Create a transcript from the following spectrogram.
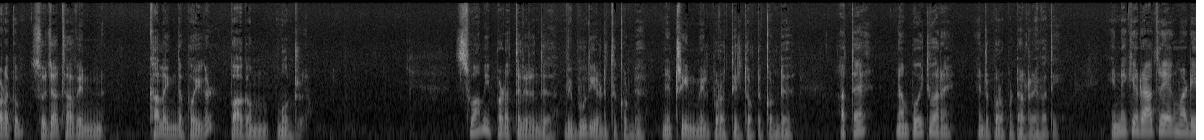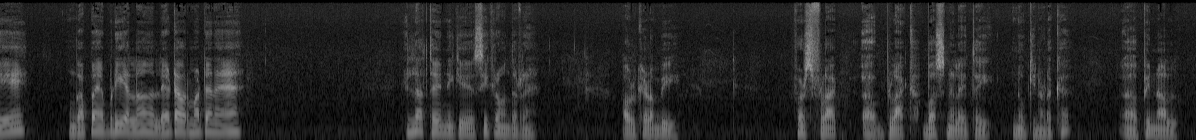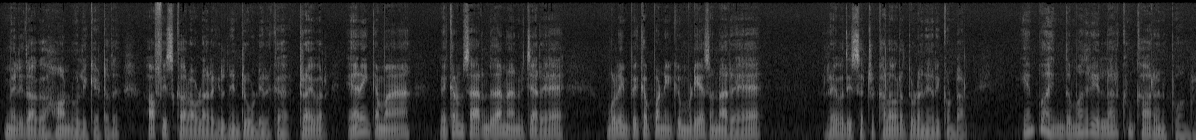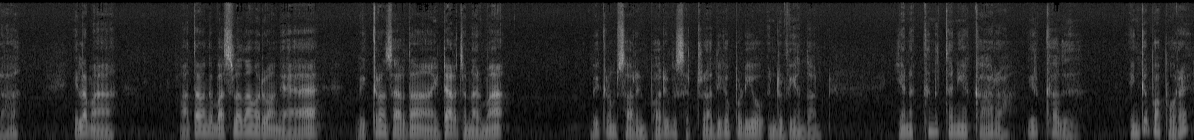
வணக்கம். சுஜாதாவின் கலைந்த பொய்கள் பாகம் மூன்று. சுவாமி படத்திலிருந்து விபூதி எடுத்துக்கொண்டு நெற்றியின் மேல்புறத்தில் தொட்டுக்கொண்டு அத்தை நான் போயிட்டு வரேன் என்று புறப்பட்டாள் ரேவதி. இன்றைக்கும் ராத்திரி ஆக மாட்டியே. உங்கள் அப்பா எப்படி எல்லாம் லேட்டாக வரமாட்டானே? இல்லை அத்தை இன்றைக்கி சீக்கிரம் வந்துடுறேன். அவள் கிளம்பி ஃபர்ஸ்ட் ஃப்ளாக் பிளாக் பஸ் நிலையத்தை நோக்கி நடக்க uh, பின்னால் மெலிதாக ஹார்ன் ஒலி கேட்டது. ஆஃபீஸ் கார் அவள் அருகில் நின்று கொண்டிருக்க டிரைவர் ஏறிங்கம்மா விக்ரம் சார்னு தான் அனுப்பிச்சாரு. உங்களையும் பிக்கப் பண்ணிக்க முடியாது சொன்னார். ரேவதி சற்று கலவரத்துடன் ஏறிக்கொண்டாள். ஏன்பா இந்த மாதிரி எல்லாருக்கும் கார் அனுப்புவாங்களா? இல்லைம்மா மற்றவங்க பஸ்ஸில் தான் வருவாங்க. விக்ரம் சார் தான் இட்டார சொன்னார்மா? விக்ரம் சாரின் பரிவு சற்று அதிகப்படியோ? என்று வியந்தான். எனக்குன்னு தனியாக காரா? இருக்காது. எங்கேப்பா போகிற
